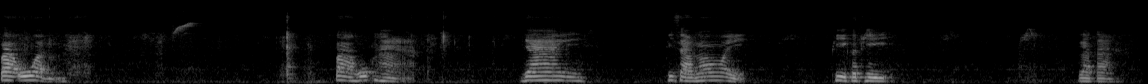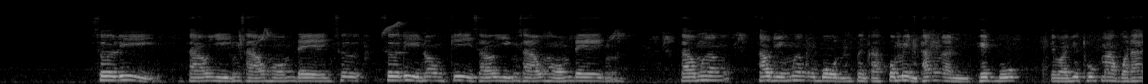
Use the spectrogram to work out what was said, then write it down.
ป้าอ้วน ป้าฮุกหายาย พี่สาวน้อย พี่กะทิแล้วก็เซอรี่สาวหญิงสาวหอมแดงเซอเซอรี่น้องกี้สาวหญิงสาวหอมแดงสาวเมืองสาวเดียงเมืองอุบลเพิ่นก็คอมเมนต์ทั้งอันเฟซบุ๊กแต่ว่า YouTube มากบ่าได้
